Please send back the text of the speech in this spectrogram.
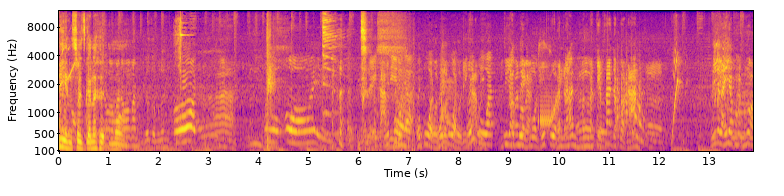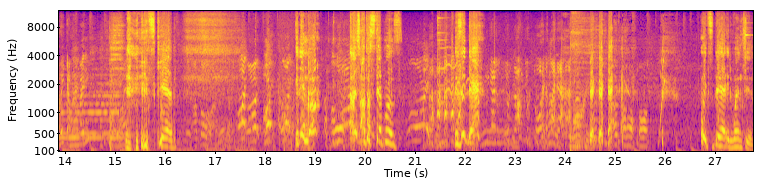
lean, so it's gonna hurt more. เ สามที ปวดอ่ะเฮ้ยปวดเฮ้ยปวด อีก เฮ้ย สาม ป ที วด วิทยามันเด็กหมดปวดมันมันเจ็บสั้นจะปวดนานเฮ้ยอะไรอย่าผลักมึงออกให้จับมันไว้ดิ he's scared. โอ๊ยโอ๊ยโอ๊ย It didn't go. Oh, it's out of staples. Is it there? มึงจะหยุดร้องหยุดโวยทำไมอ่ะ Oh, it's there. It went in.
